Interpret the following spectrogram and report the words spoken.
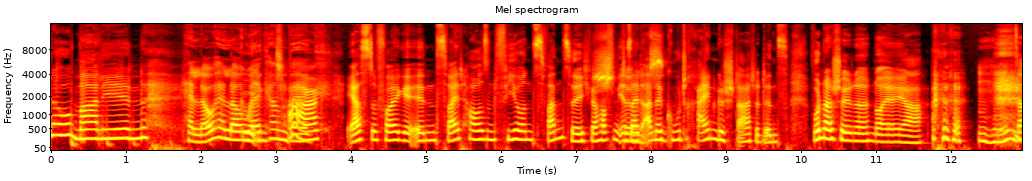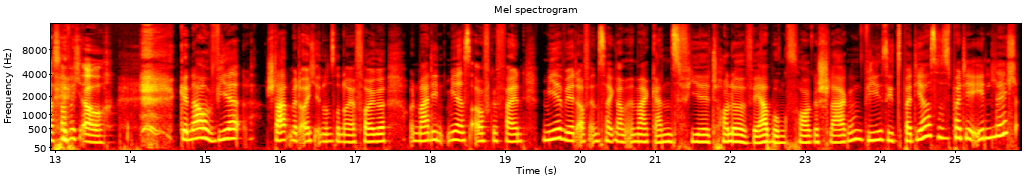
Hello Marlin. Hello, hello, Guten welcome Tag. back. Erste Folge in 2024. Wir hoffen, ihr seid Stimmt. alle gut reingestartet ins wunderschöne neue Jahr. Mhm, das hoffe ich auch. Genau, wir starten mit euch in unsere neue Folge. Und Marlin, mir ist aufgefallen, mir wird auf Instagram immer ganz viel tolle Werbung vorgeschlagen. Wie sieht's bei dir aus? Ist es bei dir ähnlich?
